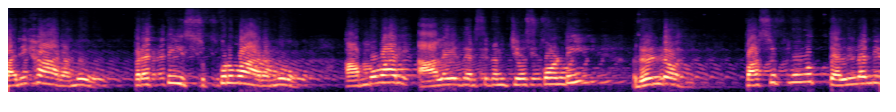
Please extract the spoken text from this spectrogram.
పరిహారము ప్రతి శుక్రవారము అమ్మవారి ఆలయ దర్శనం చేసుకోండి. రెండోది పసుపు తెల్లని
